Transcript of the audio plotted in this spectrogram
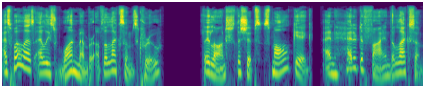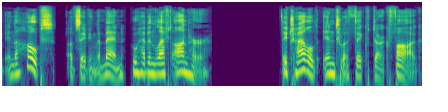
as well as at least one member of the Lexham's crew, they launched the ship's small gig and headed to find the Lexham in the hopes of saving the men who had been left on her. They traveled into a thick, dark fog,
